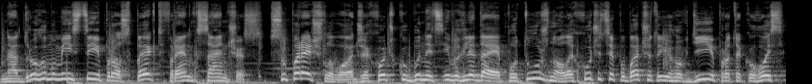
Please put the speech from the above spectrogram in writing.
На другому місці проспект Френк Санчес. Суперечливо, адже хоч кубинець і виглядає потужно, але хочеться побачити його в дії проти когось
